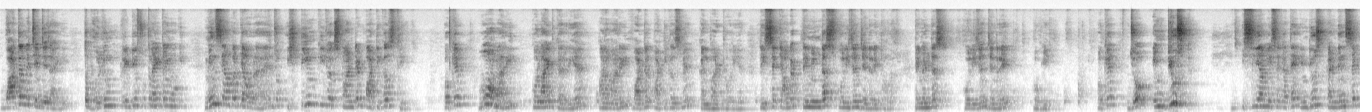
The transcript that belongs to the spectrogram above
वाटर में चेंजेस आएगी तो वॉल्यूम रिड्यूस उतना ही टाइम होगी. मीन्स यहाँ पर क्या हो रहा है, जो स्टीम की जो एक्सपांडेड पार्टिकल्स थी, ओके, वो हमारी कोलाइड कर रही है और हमारी वाटर पार्टिकल्स में कन्वर्ट हो रही है. तो इससे क्या होगा? ट्रिमेंडस कोलिजन जनरेट होगा। ट्रिमेंडस कोलिजन जनरेट होगी। ओके जो इंड्यूस्ड इसलिए हम इसे कहते हैं induced condensed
